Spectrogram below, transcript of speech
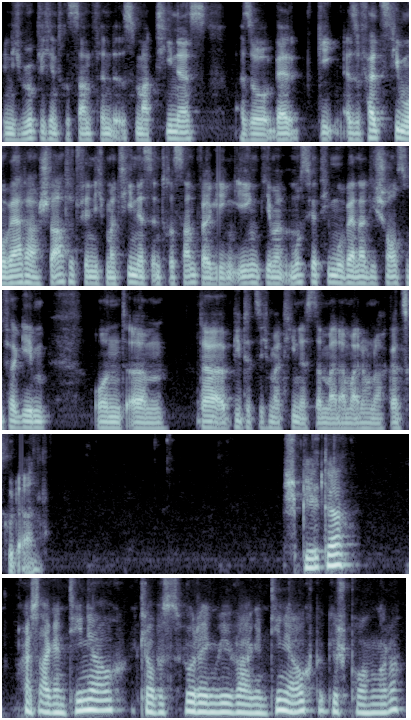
Den ich wirklich interessant finde, ist Martinez. Also, wer also falls Timo Werner startet, finde ich Martinez interessant, weil gegen irgendjemand muss ja Timo Werner die Chancen vergeben. Und ähm, da bietet sich Martinez dann meiner Meinung nach ganz gut an. Spielt er als Argentinier auch? Ich glaube, es wurde irgendwie über Argentinier auch gesprochen, oder?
